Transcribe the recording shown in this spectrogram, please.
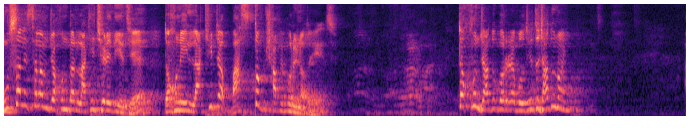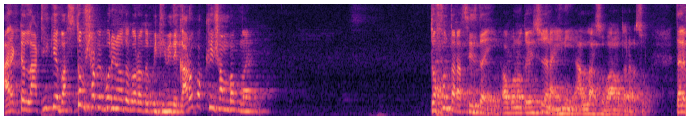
মুসা আলাইসাল্লাম যখন তার লাঠি ছেড়ে দিয়েছে, তখন এই লাঠিটা বাস্তব সাপে পরিণত হয়ে গেছে। তখন জাদুকরেরা বলছে তো জাদু নয়। আর একটা লাঠিকে বাস্তব সাপে পরিণত করা তো পৃথিবীতে কারও পক্ষেই সম্ভব নয়। তখন তারা সিজদাই অবনত হয়েছে যে, না ইনি আল্লাহ সুবাহ রাসুল। তাহলে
